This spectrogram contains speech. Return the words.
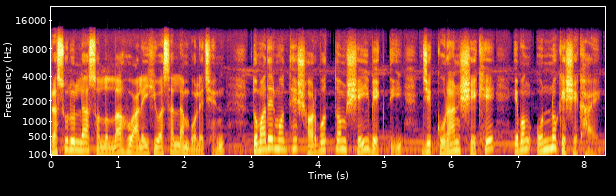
রাসুলুল্লাহ সাল্লু আলহিউসাল্লাম বলেছেন, তোমাদের মধ্যে সর্বোত্তম সেই ব্যক্তি যে কোরআন শেখে এবং অন্যকে শেখায়।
